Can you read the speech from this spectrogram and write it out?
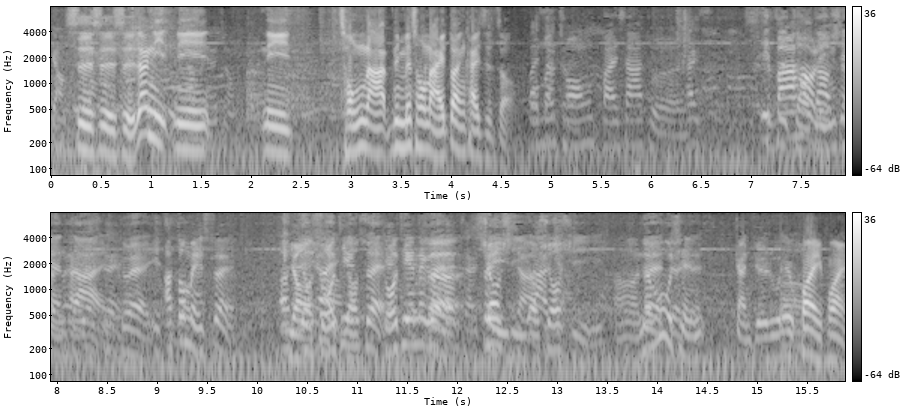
脚。是是是。那你你你从哪？你们从哪一段开始走？我们从白沙屯开始，一直18号走到现在，对，一直啊，都没睡。呃有有昨天有睡，昨天那个休息有休息啊，那目前感觉如何？换一换。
